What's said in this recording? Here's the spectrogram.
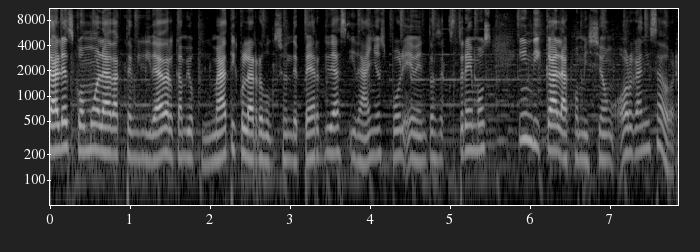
tales como la adaptabilidad al cambio climático, la reducción de pérdidas y daños por eventos extremos, indica la comisión organizadora.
